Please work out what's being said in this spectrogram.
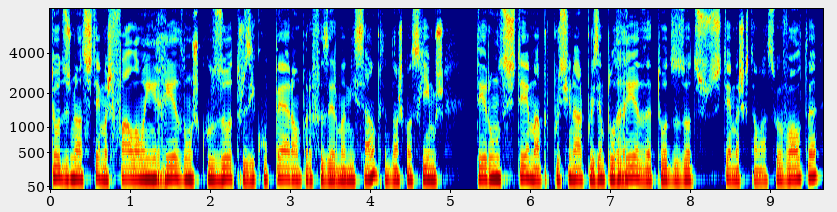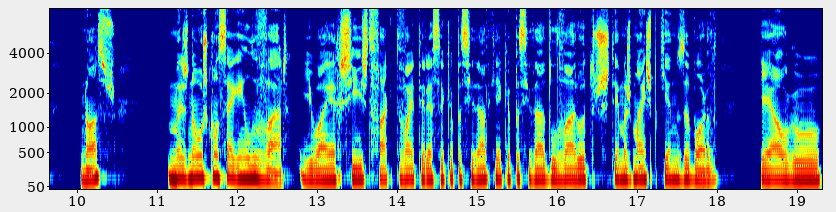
todos os nossos sistemas falam em rede uns com os outros e cooperam para fazer uma missão. Portanto, nós conseguimos ter um sistema a proporcionar, por exemplo, rede a todos os outros sistemas que estão à sua volta, nossos, mas não os conseguem levar. E o ARX, de facto, vai ter essa capacidade, que é a capacidade de levar outros sistemas mais pequenos a bordo que é algo.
